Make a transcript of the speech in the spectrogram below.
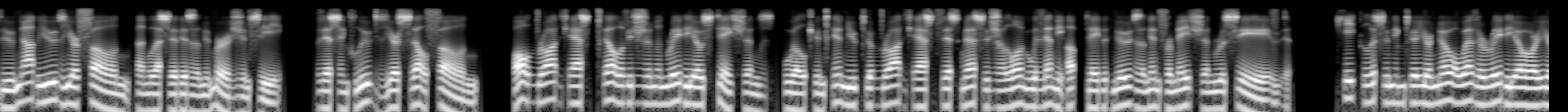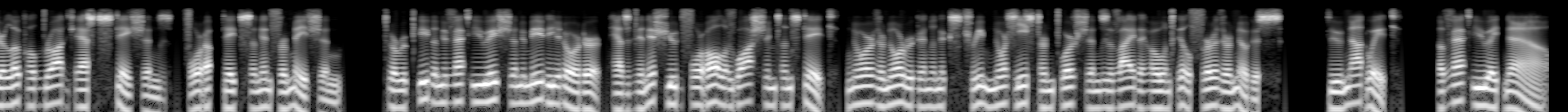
Do not use your phone unless it is an emergency. This includes your cell phone. All broadcast television and radio stations will continue to broadcast this message along with any updated news and information received. Keep listening to your NOAA Weather Radio or your local broadcast stations for updates and information. To repeat, an evacuation immediate order has been issued for all of Washington state, northern Oregon, and extreme northeastern portions of Idaho until further notice. Do not wait. Evacuate now.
